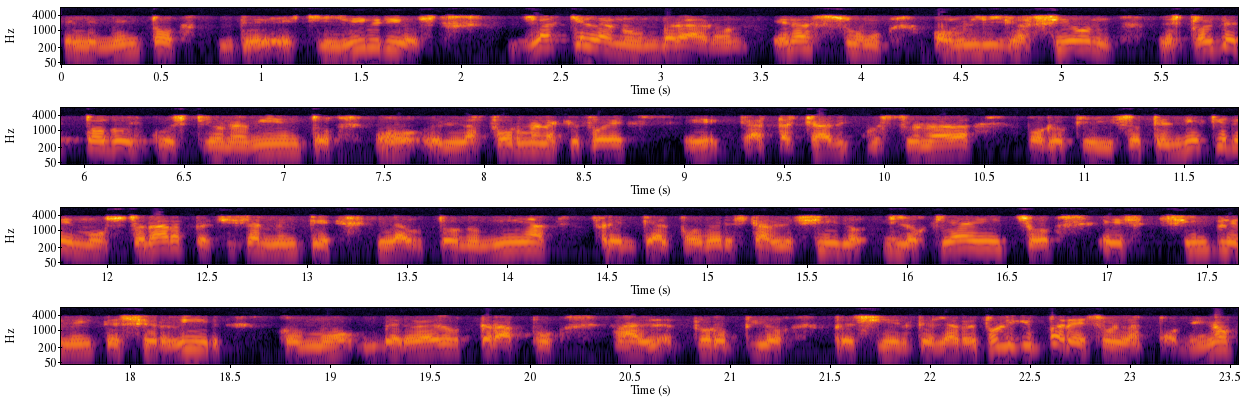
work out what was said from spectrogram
elemento de equilibrios. Ya que la nombraron, era su obligación, después de todo el cuestionamiento o la forma en la que fue eh, atacada y cuestionada por lo que hizo, tendría que demostrar precisamente la autonomía frente al poder establecido y lo que ha hecho es simplemente servir como verdadero trapo al propio presidente de la República y para eso la pone, ¿no?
